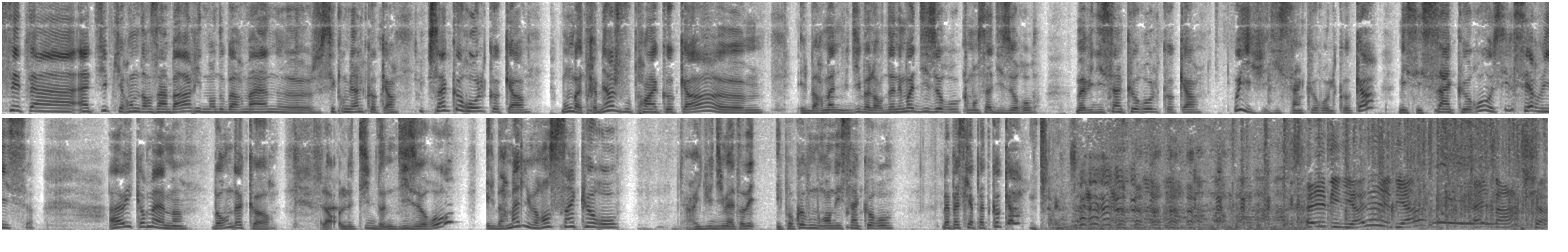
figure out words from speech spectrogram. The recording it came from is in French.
c'est un, type qui rentre dans un bar, il demande au barman, euh, je sais combien le coca 5 euros le coca. Bon bah très bien, je vous prends un coca. euh, et le barman lui dit, bah alors donnez-moi 10 euros. Comment ça 10 euros? Vous m'avez dit 5 euros le coca. Oui, j'ai dit 5 euros le coca, mais c'est 5 euros aussi le service. Ah oui, quand même. Bon, d'accord. Alors le type donne 10 euros et le barman lui rend 5 euros. Alors il lui dit, mais attendez, et pourquoi vous me rendez 5 euros? Bah parce qu'il n'y a pas de coca. Elle est mignonne, elle est bien. Elle marche.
